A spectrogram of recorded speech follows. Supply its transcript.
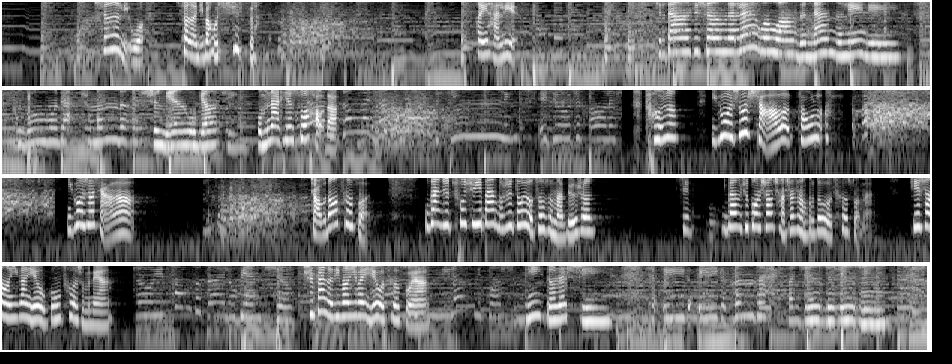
生日礼物，算了，你把我气死了。欢迎韩丽。这大街上来来往往的男男女女。我们那天说好的，头了，你跟我说啥了？糟了，你跟我说啥了？找不到厕所，我感觉出去一般不是都有厕所吗？比如说，这一般不去逛商场，商场不都有厕所吗？街上应该也有公厕什么的呀。吃饭的地方一般也有厕所呀。你的热心，像一个一个困在凡间。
